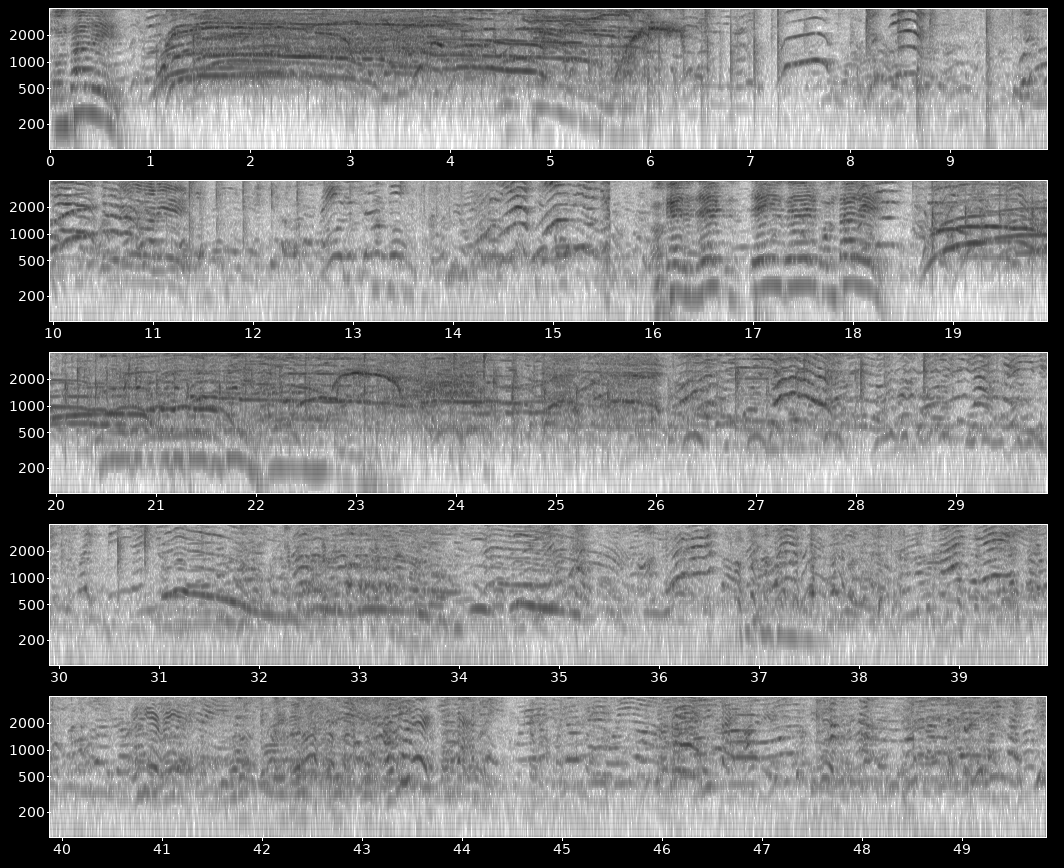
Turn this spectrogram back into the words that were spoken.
González. Okay, the next is David González. De una vez acá pasen todos González. Ah, no, no, no.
